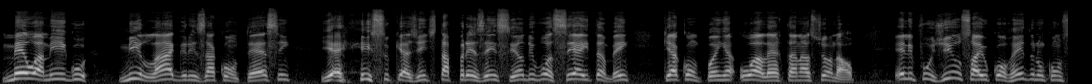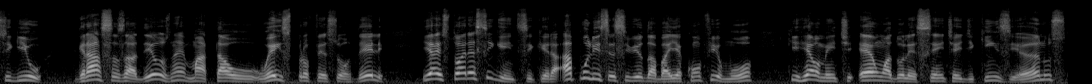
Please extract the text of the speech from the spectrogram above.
Meu amigo, milagres acontecem e é isso que a gente está presenciando e você aí também que acompanha o Alerta Nacional. Ele fugiu, saiu correndo, não conseguiu, graças a Deus, né, matar o, o ex-professor dele. E a história é a seguinte, Siqueira, a Polícia Civil da Bahia confirmou que realmente é um adolescente aí de 15 anos,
